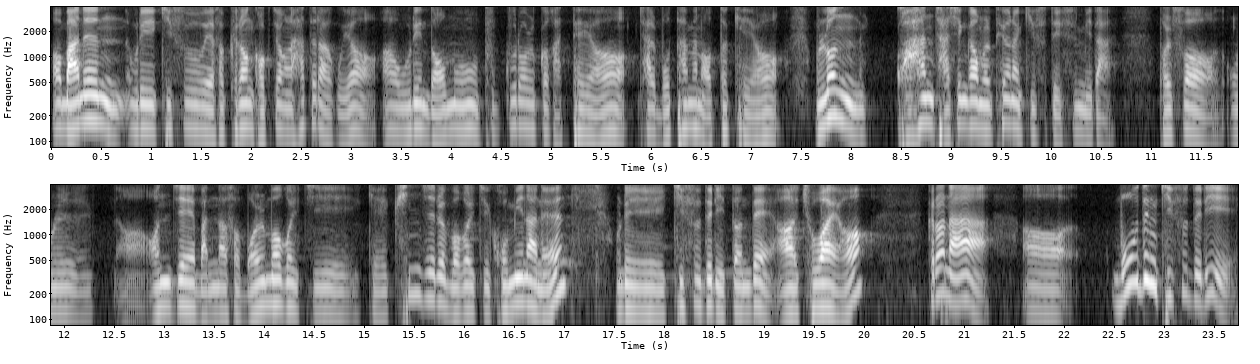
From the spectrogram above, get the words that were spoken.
어, 많은 우리 기수에서 그런 걱정을 하더라고요. 아, 우린 너무 부끄러울 것 같아요. 잘 못하면 어떡해요. 물론 과한 자신감을 표현한 기수도 있습니다. 벌써 오늘 어, 언제 만나서 뭘 먹을지 이렇게 퀸즈를 먹을지 고민하는 우리 기수들이 있던데 아 좋아요. 그러나 어, 모든 기수들이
